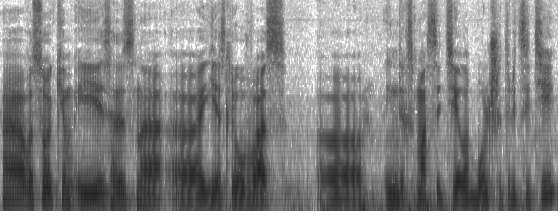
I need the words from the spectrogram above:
высоким, и, соответственно, если у вас индекс массы тела больше 30,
